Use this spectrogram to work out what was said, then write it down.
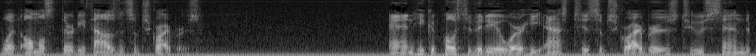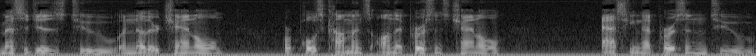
what almost 30,000 subscribers. And he could post a video where he asked his subscribers to send messages to another channel or post comments on that person's channel asking that person to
